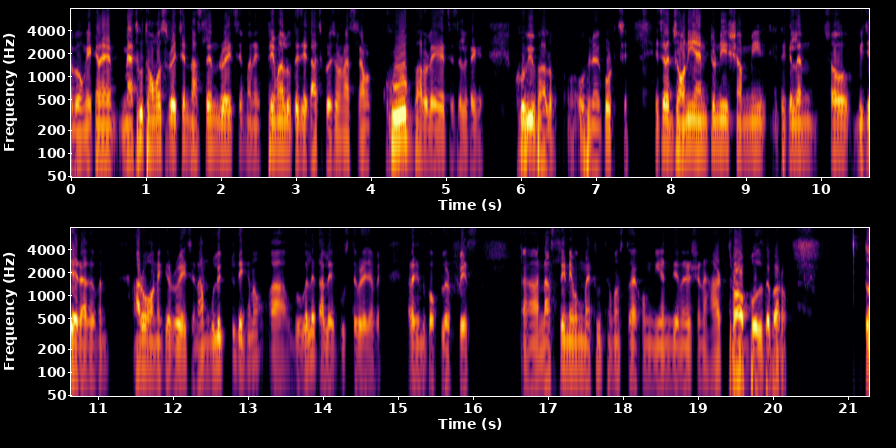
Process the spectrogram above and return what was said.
এবং এখানে ম্যাথু থমাস রয়েছে, নাসলেন রয়েছে মানে প্রেমালুতে যে কাজ করেছে ওর নাসলেন। আমার খুব ভালো লেগেছে ছেলেটাকে। খুবই ভালো অভিনয় করছে। এছাড়া জনি অ্যান্টনি, শাম্মি থেকেলেন সহ বিজয় রাঘবন, আরও অনেকে রয়েছে। নামগুলো একটু দেখে নাও গুগলে তাহলে বুঝতে পেরে যাবে। তারা কিন্তু পপুলার ফেস নাসলিন এবং ম্যাথু থমাস তো এখন ইয়াং জেনারেশনে হার্ট থ্রব বলতে পারো। তো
